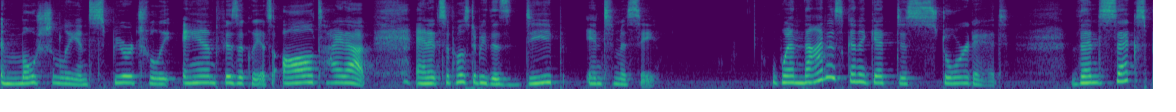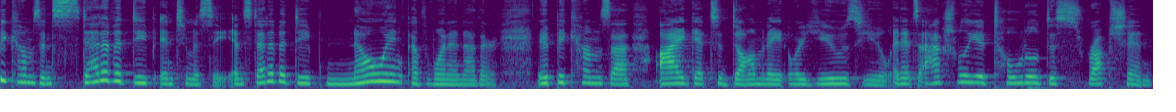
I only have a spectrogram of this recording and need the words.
emotionally and spiritually and physically. It's all tied up. And it's supposed to be this deep intimacy. When that is going to get distorted, then sex becomes instead of a deep intimacy, instead of a deep knowing of one another, it becomes a I get to dominate or use you. And it's actually a total disruption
